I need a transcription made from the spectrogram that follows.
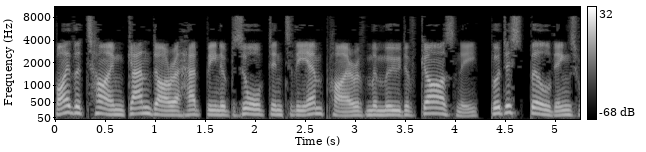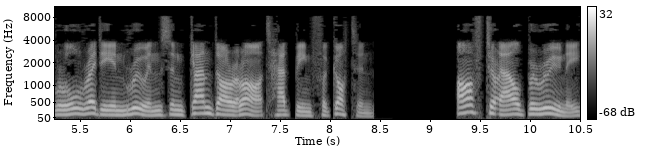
By the time Gandhara had been absorbed into the empire of Mahmud of Ghazni, Buddhist buildings were already in ruins and Gandhara art had been forgotten. After al-Biruni,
